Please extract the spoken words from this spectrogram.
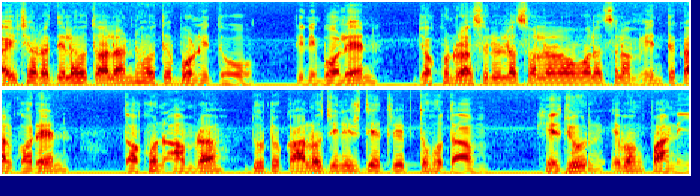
আইসা রদিল্লাহ তাল্লাহতে বর্ণিত। তিনি বলেন, যখন রাসুলুল্লাহ সাল্লাহ আলাইসাল্লাম ইন্তেকাল করেন, তখন আমরা দুটো কালো জিনিস দিয়ে তৃপ্ত হতাম, খেজুর এবং পানি।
